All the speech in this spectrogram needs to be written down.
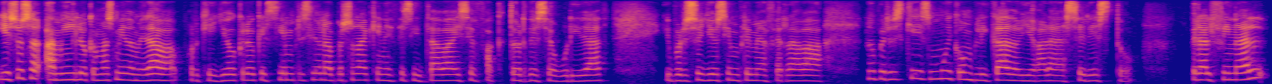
Y eso es a mí lo que más miedo me daba, porque yo creo que siempre he sido una persona que necesitaba ese factor de seguridad y por eso yo siempre me aferraba, no, pero es que es muy complicado llegar a ser esto. Pero al final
